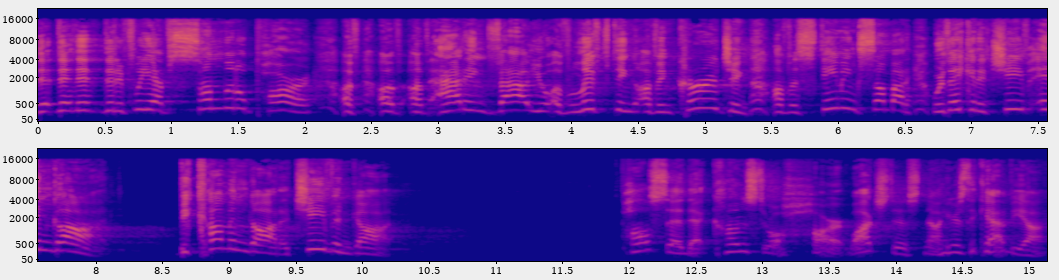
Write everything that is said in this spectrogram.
That, that, that, if we have some little part of, of, of adding value, of lifting, of encouraging, of esteeming somebody where they can achieve in God, become in God, achieving God. Paul said that comes through a heart. Watch this. Now, here's the caveat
